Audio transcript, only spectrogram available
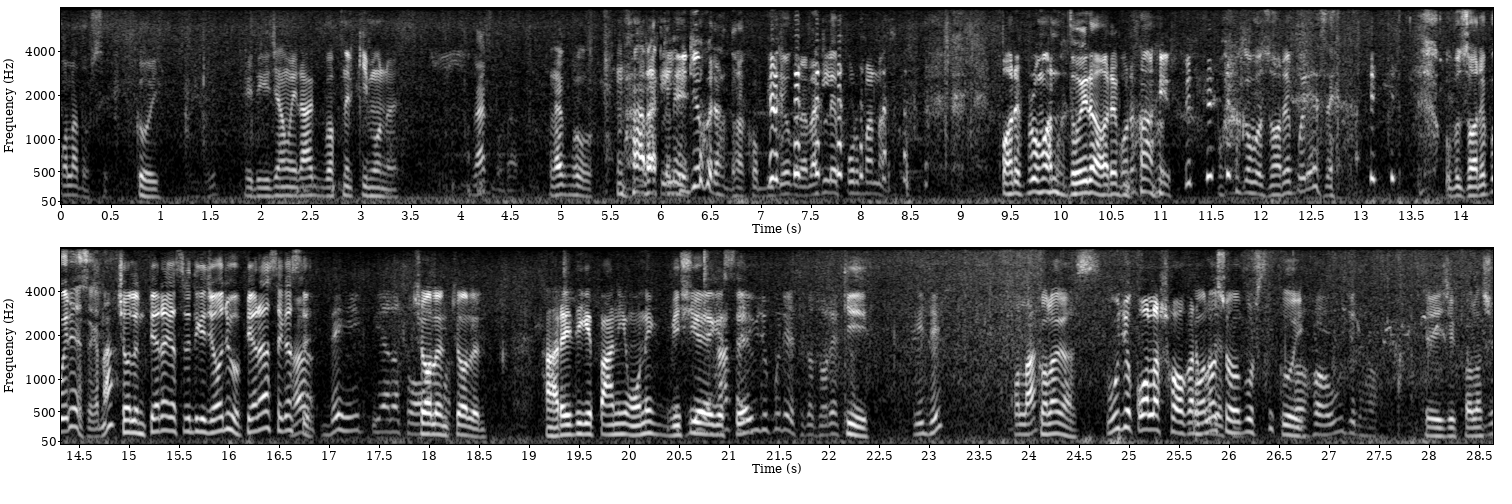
কলা ধরছে। কই? এদিকে যে আমি রাখব আপনার কি মনে হয়? রাখব? রাখব। না রাখলে? ভিডিও করে রাখো ভিডিও করে রাখলে পড়বা না। পরে প্রমাণ দইরা হরে। পরে কব জ্বরে পড়ে আছে ও জ্বরে পড়ে আছে না? চলেন পেয়ারা গাছের দিকে যাওয়া যাব? পেয়ারা আছে গাছে? হ্যাঁ, দেখি পেয়ারা তো চলেন চলেন। আর এইদিকে পানি অনেক বেশি হয়ে গেছে। এই যে পড়ে আছে গা কি? এই যে কলা। কলা গাছ? ওই যে কলা সহকারে কলা সহ পড়ছে কই? হ ওই যে এই যে কলা সহ।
